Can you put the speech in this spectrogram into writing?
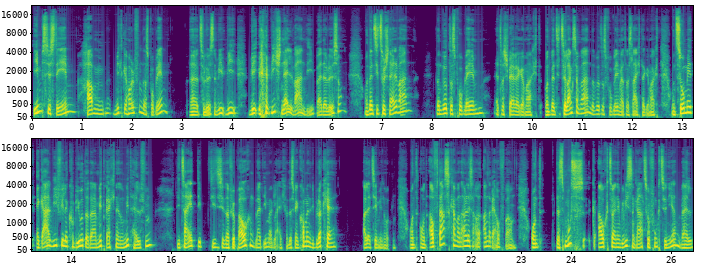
im System haben mitgeholfen, das Problem äh, zu lösen? Wie, wie, wie, wie schnell waren die bei der Lösung? Und wenn sie zu schnell waren, dann wird das Problem etwas schwerer gemacht. Und wenn sie zu langsam waren, dann wird das Problem etwas leichter gemacht. Und somit, egal wie viele Computer da mitrechnen und mithelfen, die Zeit, die, die sie dafür brauchen, bleibt immer gleich. Und deswegen kommen die Blöcke alle zehn Minuten. Und, und auf das kann man alles andere aufbauen. Und das muss auch zu einem gewissen Grad so funktionieren, weil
